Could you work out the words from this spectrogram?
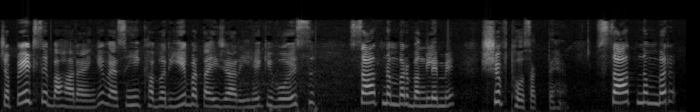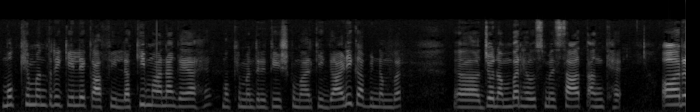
चपेट से बाहर आएँगे, वैसे ही खबर ये बताई जा रही है कि वो इस सात नंबर बंगले में शिफ्ट हो सकते हैं। सात नंबर मुख्यमंत्री के लिए काफ़ी लकी माना गया है। मुख्यमंत्री नीतीश कुमार की गाड़ी का भी नंबर जो नंबर है, उसमें सात अंक है। और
